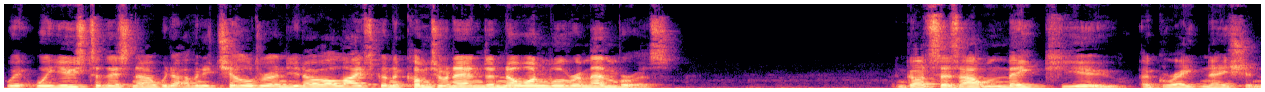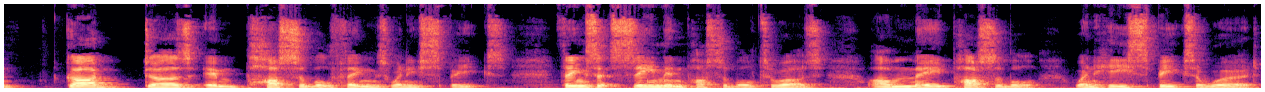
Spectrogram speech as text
we, we're used to this now, we don't have any children, you know, our life's going to come to an end and no one will remember us. And God says, I'll make you a great nation. God does impossible things when he speaks. Things that seem impossible to us are made possible when he speaks a word.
